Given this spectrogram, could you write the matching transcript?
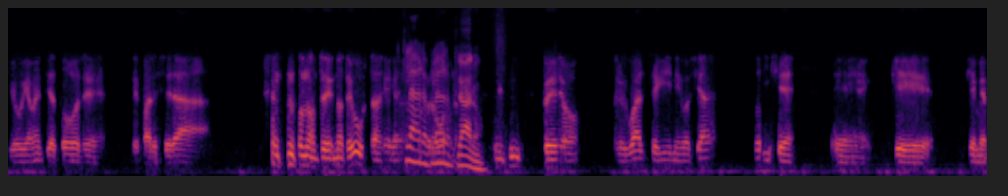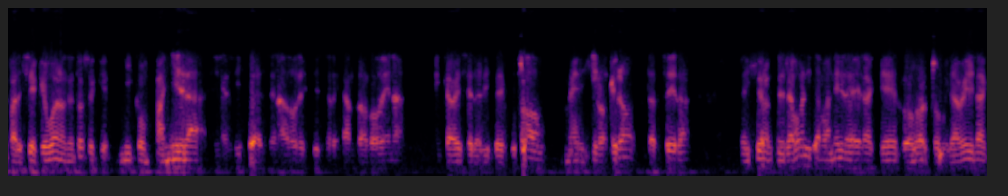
que obviamente a todos le, le parecerá, no, te, no te gusta. digamos, Claro, pero claro. bueno, Claro. pero, pero igual seguí negociando. Dije eh, que, que me parecía que bueno, entonces que mi compañera en la lista de senadores, que es Alejandra Rodena, encabece la lista de diputados. Me dijeron que no, tercera. Me dijeron que la única manera era que Roberto Mirabella,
